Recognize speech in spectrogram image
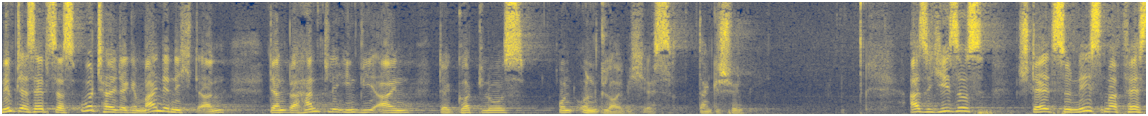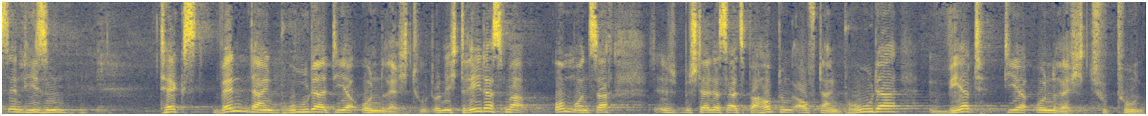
Nimmt er selbst das Urteil der Gemeinde nicht an, dann behandle ihn wie ein, der gottlos und ungläubig ist. Dankeschön. Also Jesus stellt zunächst mal fest in diesem Text, wenn dein Bruder dir Unrecht tut. Und ich drehe das mal um und sage, stell das als Behauptung auf, dein Bruder wird dir Unrecht tun.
